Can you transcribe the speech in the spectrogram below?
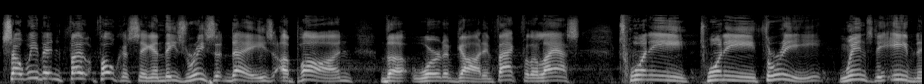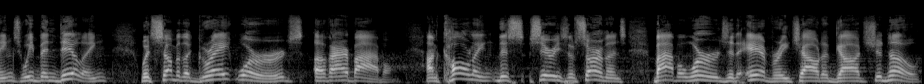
So we've been fo- focusing in these recent days upon the Word of God. In fact, for the last 2023 Wednesday evenings, we've been dealing with some of the great words of our Bible. I'm calling this series of sermons Bible words that every child of God should know.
